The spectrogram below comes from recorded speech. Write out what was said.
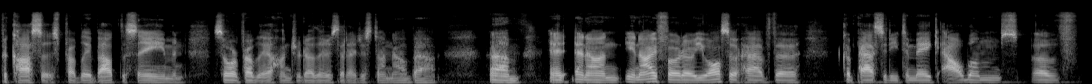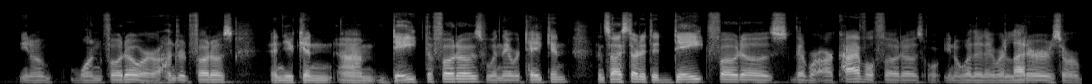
Picasa is probably about the same, and so are probably a hundred others that I just don't know about. Um, and, and on in iPhoto, you also have the capacity to make albums of you know one photo or a hundred photos, and you can um, date the photos when they were taken. And so I started to date photos that were archival photos, or you know whether they were letters or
